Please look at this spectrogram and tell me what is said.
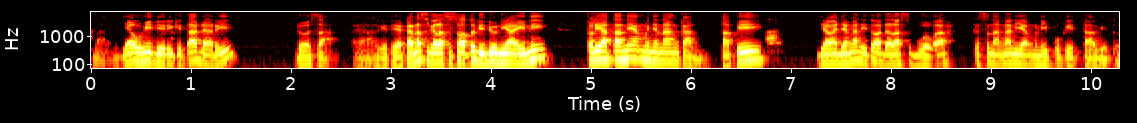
Nah, jauhi diri kita dari dosa. Ya, gitu ya. Karena segala sesuatu di dunia ini kelihatannya menyenangkan, tapi jangan-jangan itu adalah sebuah kesenangan yang menipu kita gitu.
